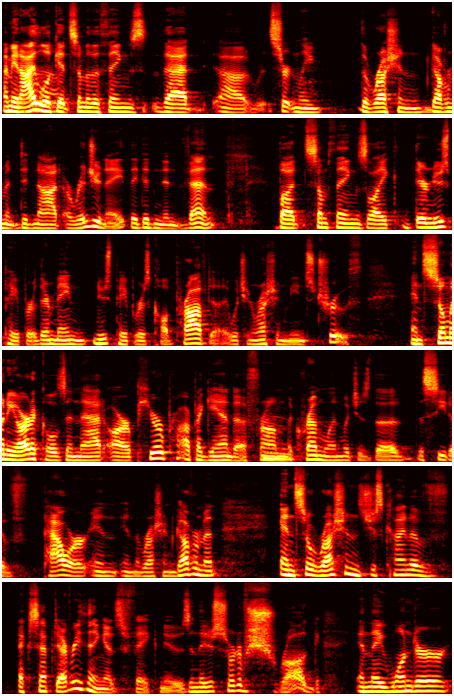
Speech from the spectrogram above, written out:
I mean, I look at some of the things that uh, certainly the Russian government did not originate, they didn't invent. But some things like their newspaper, their main newspaper is called Pravda, which in Russian means truth. And so many articles in that are pure propaganda from mm. the Kremlin, which is the, the seat of power in, in the Russian government. And so Russians just kind of accept everything as fake news and they just sort of shrug and they wonder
